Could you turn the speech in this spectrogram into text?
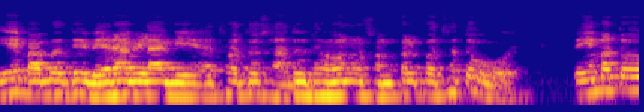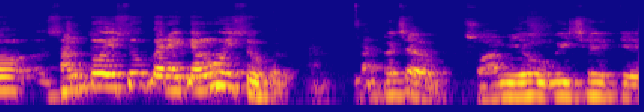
એ બાબતે વેરાગ લાગે અથવા તો સાધુ થવાનો સંકલ્પ થતો હોય, તો એમાં તો સંતોય શું કરે કે હું શું કરું? અચ્છા સ્વામી એવું બી છે કે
